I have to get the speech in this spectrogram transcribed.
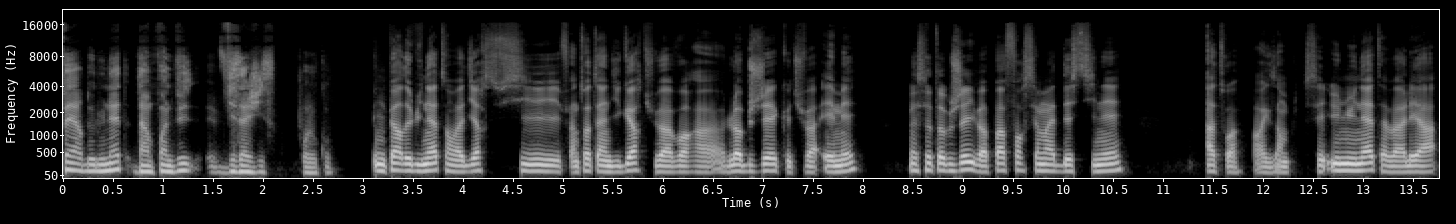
paire de lunettes d'un point de vue visagiste, pour le coup? Une paire de lunettes, on va dire, si, enfin, toi, tu es un digger, tu vas avoir l'objet que tu vas aimer, mais cet objet, il va pas forcément être destiné à toi, par exemple. C'est une lunette, elle va aller à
